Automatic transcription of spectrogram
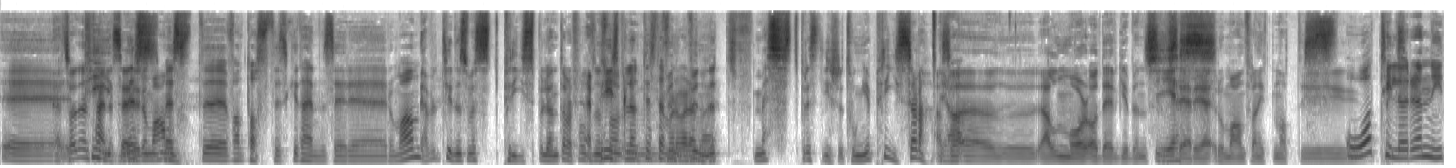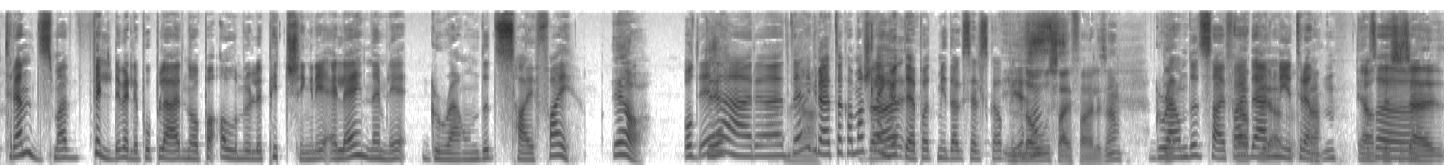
Eh, tidenes mest eh, fantastiske tegneserieroman. Det er vel tidenes mest prisbelønte, i hvert fall. Ja, prisbelønte, stemmer det, Vunnet mest prestisjetunge priser, da. Altså eh, Alan Moore og Dave Gibbons Yes. serieroman fra 1980. Og tilhører en ny trend som er veldig veldig populær nå på alle mulige pitchinger i LA, nemlig grounded sci-fi. Ja. Og Det det, er, eh, det er greit, da kan man slenge ut det på et middagsselskap. Yes. Low sci-fi, liksom. Grounded sci-fi, Ja, det er den nye trenden. ja, Altså, det syns jeg er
